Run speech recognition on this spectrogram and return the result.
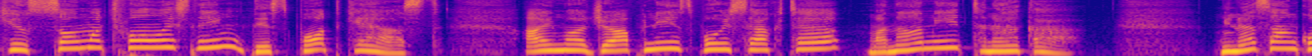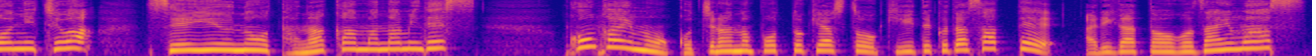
Thank you so much for listening this podcast. I'm a Japanese voice actor, Manami Tanaka. 皆さんこんにちは。声優の田中まなみです。今回もこちらのポッドキャストを聞いてくださってありがとうございます。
